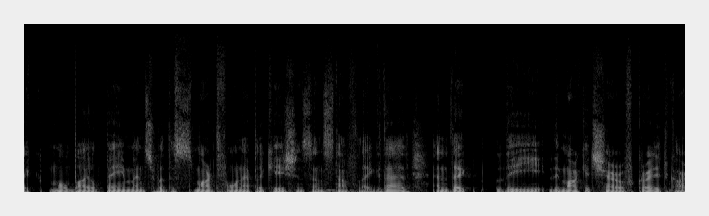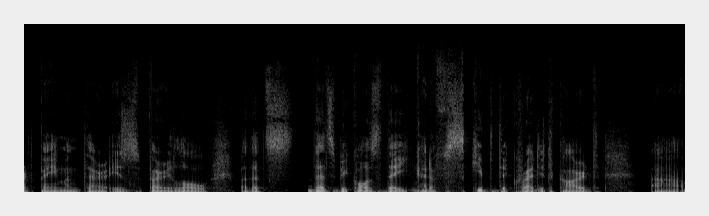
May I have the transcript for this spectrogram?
like mobile payments with the smartphone applications and stuff like that. And the the the market share of credit card payment there is very low. But that's that's because they kind of skip the credit card uh,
